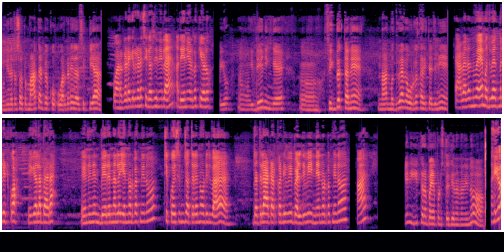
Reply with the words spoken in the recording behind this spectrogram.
ನಿನ್ನ ಹತ್ರ ಸ್ವಲ್ಪ ಮಾತಾಡಬೇಕು. ಹೊರಗಡೆ ಎಲ್ಲ ಸಿಗ್ತೀಯಾ? ಹೊರಗಡೆ ಗಿರ್ಗಡೆ ಸಿಗಸಿನಿಲ್ಲ ಅದೇನು ಹೇಳ್ಬೇಕು ಹೇಳು. ಅಯ್ಯೋ ಹ್ಮ್, ಇದೇ ನಿಂಗೆ ಸಿಗ್ಬೇಕು ತಾನೇ. ನಾನು ಮದುವೆ ಆಗ ಹುಡುಗ ಕರಿತಾ ಇದ್ದೀನಿ. ಯಾವೆಲ್ಲನೂ ಮದುವೆ ಆದ್ಮೇಲೆ ಇಟ್ಕೋ ಈಗೆಲ್ಲ ಬೇಡ. ಏನೇನ್ ನೀನು ಬೇರೆನೆಲ್ಲ ಏನು ನೋಡ್ಬೇಕು ನೀನು? ಚಿಕ್ಕ ವಯಸ್ಸಿನ ಜೊತೆಲೆ ನೋಡಿಲ್ವಾ? ಜೊತೆಲೆ ಆಟ ಆಡ್ಕೊಂಡಿವಿ ಬೆಳ್ದಿವಿ ಇನ್ನೇನು ನೋಡ್ಬೇಕು ನೀನು? ಆ? ಏನು ಈ ಥರ ಭಯ ಪಡಿಸ್ತಾ ಇದೀಯ ನೀನು? ಅಯ್ಯೋ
